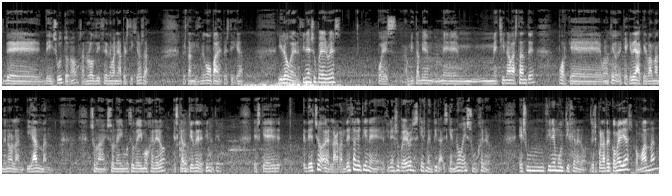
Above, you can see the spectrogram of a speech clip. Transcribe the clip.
de, de insulto, ¿no? O sea, no lo dicen de manera prestigiosa, lo están diciendo como para desprestigiar. Y luego, el cine de superhéroes, pues a mí también me, me china bastante porque, bueno, tío, el que crea que el Batman de Nolan y Ant-Man son, la, son, son del mismo género, es que no entiende de cine, tío es que de hecho, la grandeza que tiene el cine de superhéroes es que es mentira, es que no es un género, es un cine multigénero. Entonces se pueden hacer comedias como Ant-Man,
